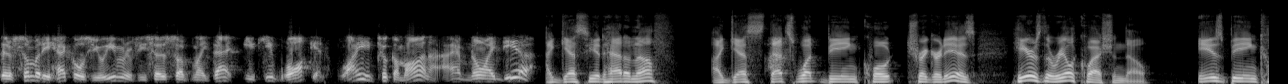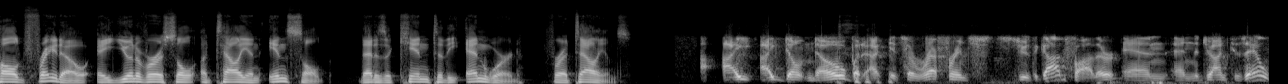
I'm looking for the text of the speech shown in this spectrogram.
that if somebody heckles you, even if he says something like that, you keep walking. Why he took him on, I have no idea. I guess he had had enough. I guess that's what being quote triggered is. Here's the real question though. Is being called Fredo a universal Italian insult that is akin to the N word for Italians? I I don't know, but it's a reference to The Godfather and and the John Cazale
